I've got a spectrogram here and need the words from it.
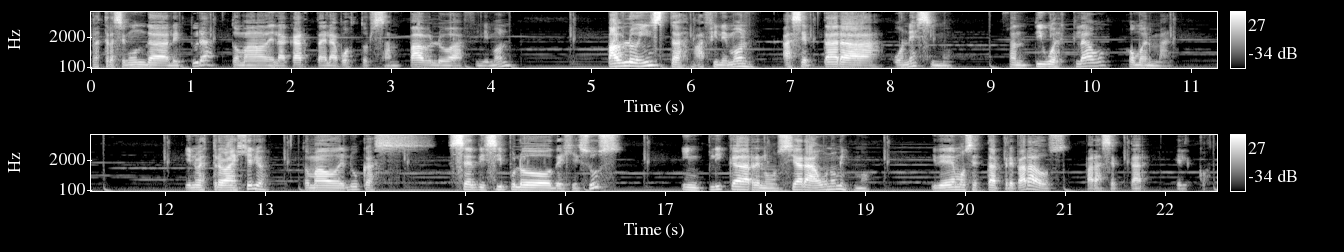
Nuestra segunda lectura, tomada de la carta del apóstol San Pablo a Filemón. Pablo insta a Filemón a aceptar a Onésimo, su antiguo esclavo, como hermano. Y nuestro Evangelio, tomado de Lucas, ser discípulo de Jesús implica renunciar a uno mismo y debemos estar preparados para aceptar el costo.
